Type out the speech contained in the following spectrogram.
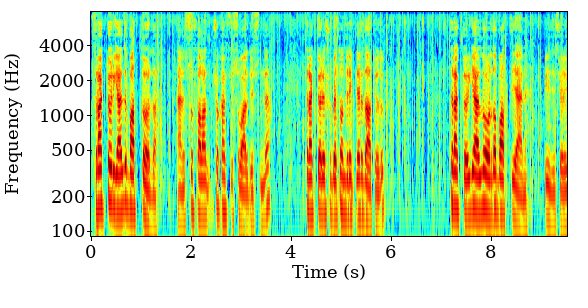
Traktör geldi battı orada. Yani su falan çok hafif bir su vardı üstünde. Traktörle şu beton direkleri dağıtıyorduk. Traktör geldi orada battı yani. Bildiğin şöyle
